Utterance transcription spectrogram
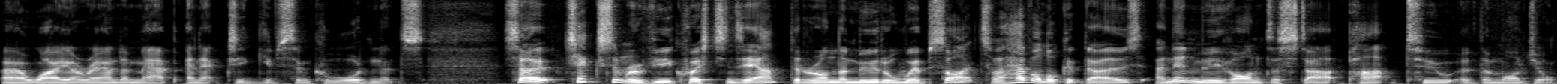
our way around a map and actually give some coordinates. So check some review questions out that are on the Moodle website. So have a look at those and then move on to start part two of the module.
